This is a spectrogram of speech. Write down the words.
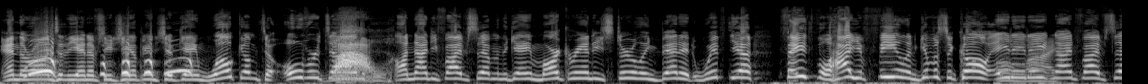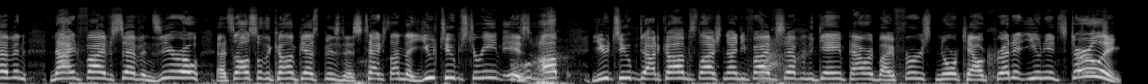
and they're on to the NFC Championship game. Welcome to overtime Wow. on 95.7 The Game. Marc Grandi Sterling Bennett with you. Faithful, how you feeling? Give us a call, 888-957-9570. That's also the Comcast Business text line. The YouTube stream is up, youtube.com slash 95.7 The Game, powered by First NorCal Credit Union. Sterling,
